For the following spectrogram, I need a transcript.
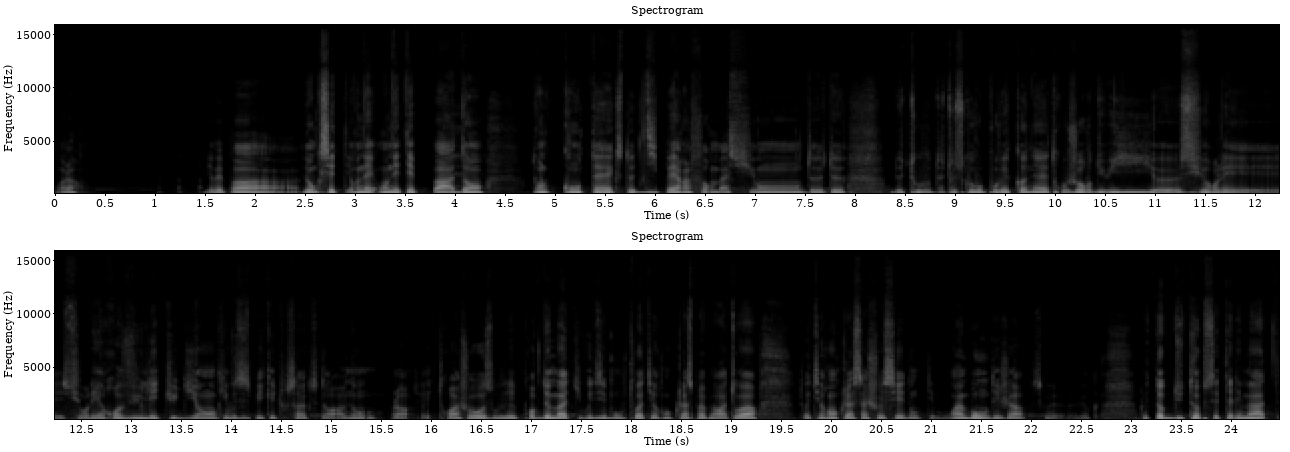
Voilà. Il y avait pas. Donc on n'était pas dans dans le contexte d'hyper-information, de, de, tout, de tout ce que vous pouvez connaître aujourd'hui euh, sur, les, sur les revues, l'étudiant qui vous expliquait tout ça, etc. Non, voilà, vous avez trois choses. Vous avez le prof de maths qui vous dit, bon, toi, tu es en classe préparatoire, toi, tu es en classe HEC, donc tu es moins bon déjà, parce que le, top du top, c'était les maths.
